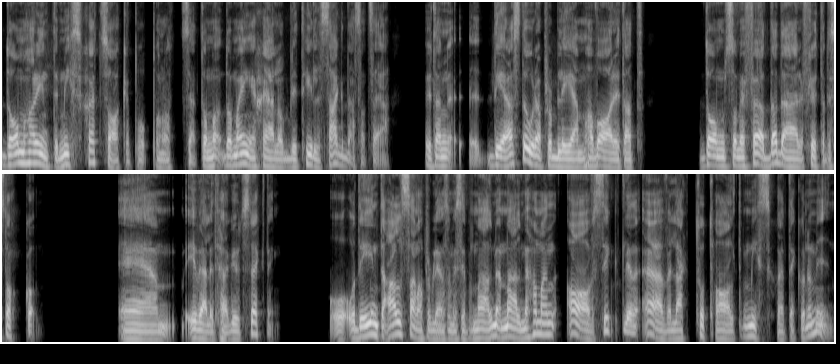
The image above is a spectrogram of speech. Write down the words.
de har inte misskött saker på, på något sätt. De, har- de har ingen skäl att bli tillsagda så att säga. Utan eh, deras stora problem har varit att de som är födda där flyttar till Stockholm. Eh, I väldigt hög utsträckning. Och, och det är inte alls samma problem som vi ser på Malmö. Malmö har man avsiktligen överlagt totalt misskött ekonomin.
